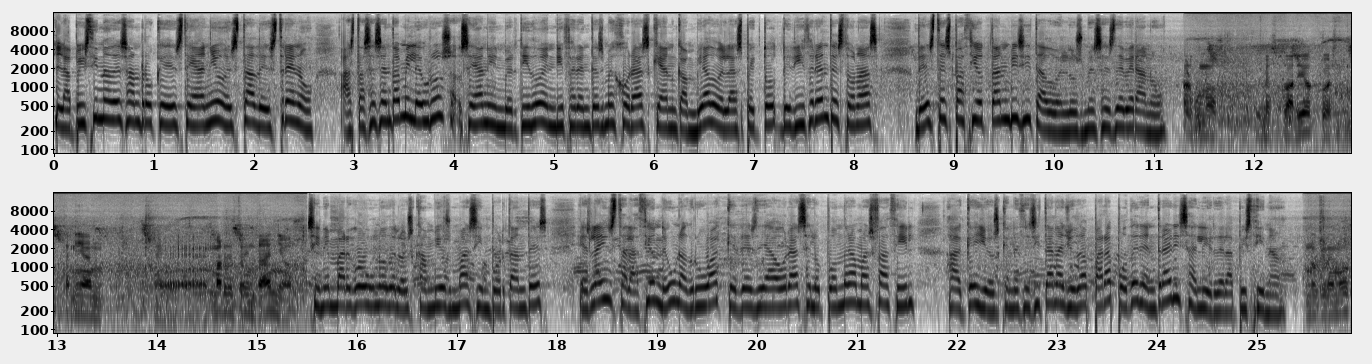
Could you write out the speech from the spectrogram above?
La piscina de San Roque este año está de estreno. Hasta 60.000 euros se han invertido en diferentes mejoras que han cambiado el aspecto de diferentes zonas de este espacio tan visitado en los meses de verano. Algunos vestuarios pues, tenían eh, más de 30 años. Sin embargo, uno de los cambios más importantes es la instalación de una grúa que desde ahora se lo pondrá más fácil a aquellos que necesitan ayuda para poder entrar y salir de la piscina. No queremos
